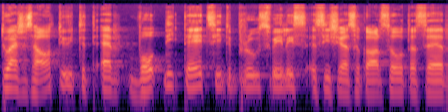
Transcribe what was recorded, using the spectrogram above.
du hast es angedeutet, er will nicht dort sein, der Bruce Willis. Es ist ja sogar so, dass er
